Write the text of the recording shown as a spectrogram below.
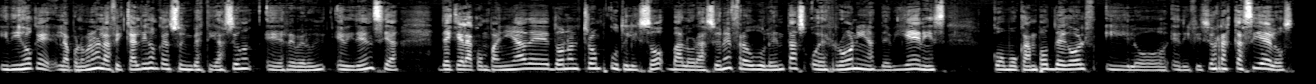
y dijo que, la, por lo menos la fiscal dijo que en su investigación eh, reveló evidencia de que la compañía de Donald Trump utilizó valoraciones fraudulentas o erróneas de bienes como campos de golf y los edificios rascacielos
